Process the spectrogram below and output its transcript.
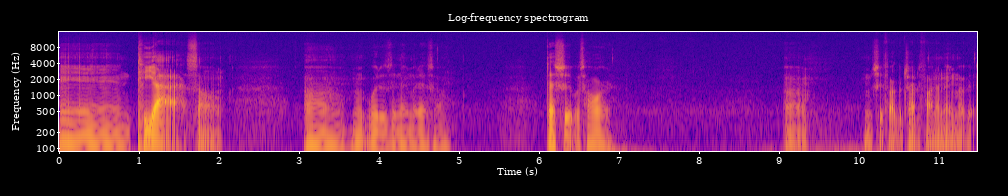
and T.I song. Um, what is the name of that song? That shit was hard. Um, let me see if I could try to find the name of it.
